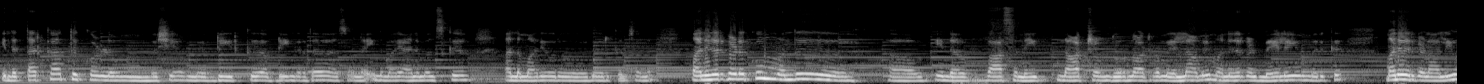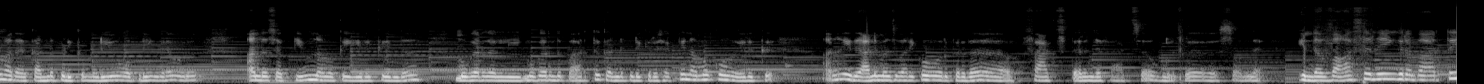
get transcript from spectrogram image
இந்த தற்காத்து கொள்ளும் விஷயம் எப்படி இருக்குது அப்படிங்கிறத சொன்னேன். இந்த மாதிரி அனிமல்ஸ்க்கு அந்த மாதிரி ஒரு இது இருக்குதுன்னு சொன்னேன். மனிதர்களுக்கும் வந்து இந்த வாசனை நாற்றம் துர்நாற்றம் எல்லாமே மனிதர்கள் மேலேயும் இருக்குது மனிதர்களாலேயும் அதை கண்டுபிடிக்க முடியும் அப்படிங்கிற ஒரு அந்த சக்தியும் நமக்கு இருக்குது இந்த முகர்தல் முகர்ந்து பார்த்து கண்டுபிடிக்கிற சக்தி நமக்கும் இருக்குது ஆனால் இது அனிமல்ஸ் வரைக்கும் இருக்கிறத ஃபேக்ட்ஸ் தெரிஞ்ச ஃபேக்ட்ஸை உங்களுக்கு சொன்னேன். இந்த வாசனைங்கிற வார்த்தை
